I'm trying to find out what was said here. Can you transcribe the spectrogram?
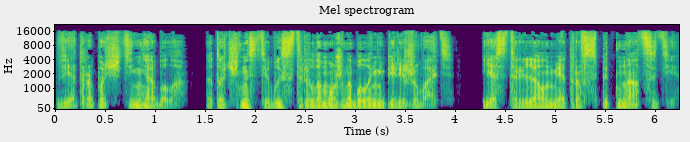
ветра почти не было. О точности выстрела можно было не переживать. Я стрелял метров с пятнадцати.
